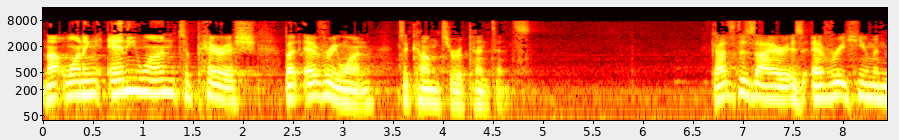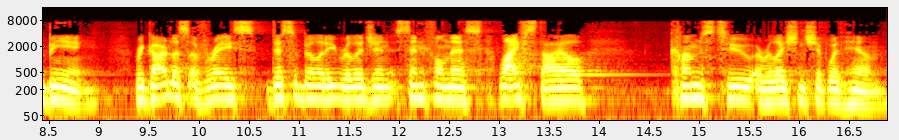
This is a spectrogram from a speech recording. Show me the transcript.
not wanting anyone to perish, but everyone to come to repentance. God's desire is every human being, regardless of race, disability, religion, sinfulness, lifestyle, comes to a relationship with Him,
